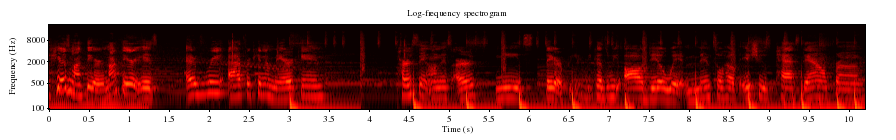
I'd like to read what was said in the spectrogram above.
here's my theory. My theory is every African American person on this earth needs therapy because we all deal with mental health issues passed down from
